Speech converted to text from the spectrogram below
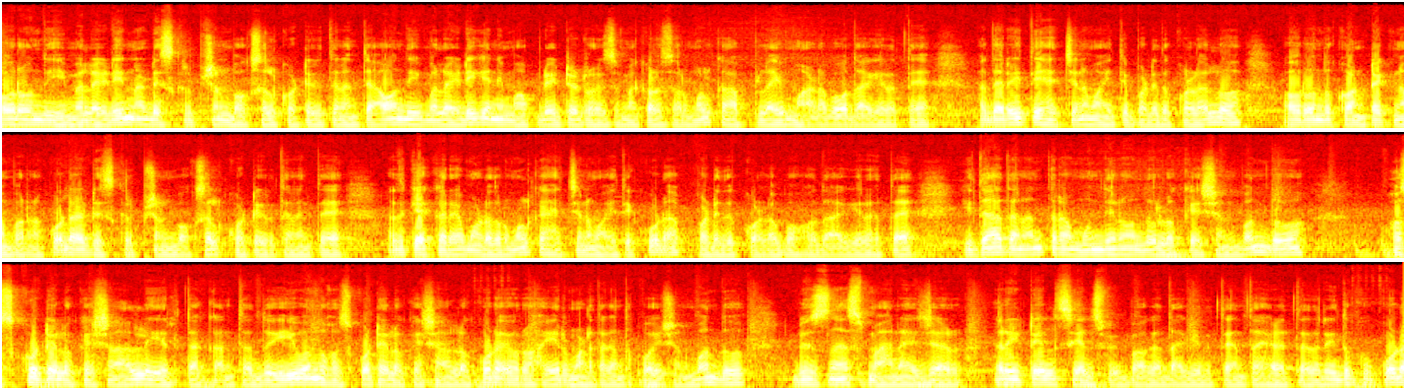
ಅವರ ಒಂದು ಇಮೇಲ್ ಐ ಡಿ ನಾನು ಡಿಸ್ಕ್ರಿಪ್ಷನ್ ಬಾಕ್ಸಲ್ಲಿ ಕೊಟ್ಟಿರ್ತೀನಂತೆ. ಆ ಒಂದು ಇಮೇಲ್ ಐ ಡಿಗೆ ನಿಮ್ಮ ಅಪ್ಡೇಟೆಡ್ ರೆಸ್ಯೂಮೆ ಕಳಿಸೋರ ಮೂಲಕ ಅಪ್ಲೈ ಮಾಡಬಹುದಾಗಿರುತ್ತೆ. ಅದೇ ರೀತಿ ಹೆಚ್ಚಿನ ಮಾಹಿತಿ ಪಡೆದುಕೊಳ್ಳಲು ಅವರೊಂದು ಕಾಂಟ್ಯಾಕ್ಟ್ ನಂಬರ್ನ ಕೂಡ ಡಿಸ್ಕ್ರಿಪ್ಷನ್ ಬಾಕ್ಸಲ್ಲಿ ಕೊಟ್ಟಿರ್ತೀನಂತೆ. ಅದಕ್ಕೆ ಕರೆ ಮಾಡೋದ್ರ ಮೂಲಕ ಹೆಚ್ಚಿನ ಮಾಹಿತಿ ಕೂಡ ಪಡೆದುಕೊಳ್ಳಬಹುದಾಗಿರುತ್ತೆ. ಇದಾದ ನಂತರ ಮುಂದಿನ ಒಂದು ಲೊಕೇಶನ್ ಬಂದು ಹೊಸಕೋಟೆ ಲೊಕೇಶನ್ ಅಲ್ಲಿ ಇರ್ತಕ್ಕಂಥದ್ದು. ಈ ಒಂದು ಹೊಸಕೋಟೆ ಲೊಕೇಶನಲ್ಲೂ ಕೂಡ ಇವರು ಹೈರ್ ಮಾಡ್ತಕ್ಕಂಥ ಪೊಸಿಷನ್ ಬಂದು ಬಿಸ್ನೆಸ್ ಮ್ಯಾನೇಜರ್ ರಿಟೇಲ್ ಸೇಲ್ಸ್ ವಿಭಾಗದಾಗಿರುತ್ತೆ ಅಂತ ಹೇಳ್ತಾ ಇದ್ದಾರೆ ಇದಕ್ಕೂ ಕೂಡ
